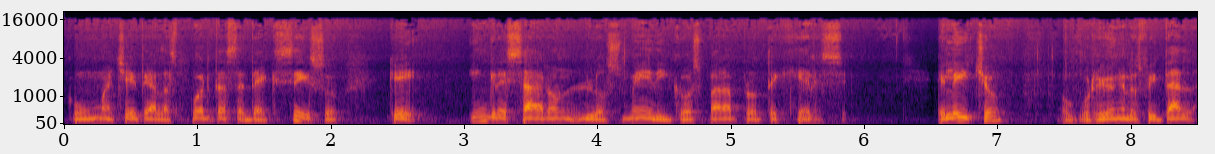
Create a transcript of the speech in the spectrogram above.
con un machete a las puertas de acceso que ingresaron los médicos para protegerse. El hecho ocurrió en el hospital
